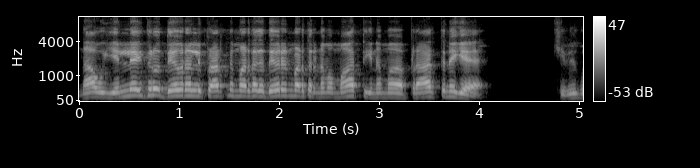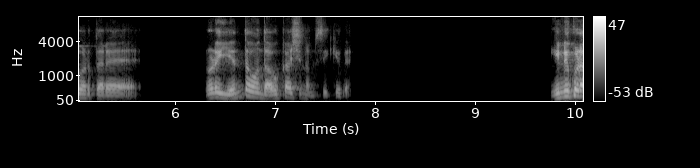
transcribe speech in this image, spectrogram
ನಾವು ಎಲ್ಲೇ ಇದ್ರು ದೇವರಲ್ಲಿ ಪ್ರಾರ್ಥನೆ ಮಾಡಿದಾಗ ದೇವ್ರೇನ್ ಮಾಡ್ತಾರೆ? ನಮ್ಮ ಮಾತಿ, ನಮ್ಮ ಪ್ರಾರ್ಥನೆಗೆ ಕಿವಿಗೊಡ್ತಾರೆ ನೋಡಿ ಎಂತ ಒಂದು ಅವಕಾಶ ನಮ್ಗೆ ಸಿಕ್ಕಿದೆ. ಇನ್ನು ಕೂಡ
